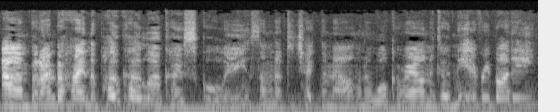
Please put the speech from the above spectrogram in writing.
um, but I'm behind the Poco Loco Schoolie, so I'm gonna have to check them out. I'm gonna walk around and go meet everybody.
